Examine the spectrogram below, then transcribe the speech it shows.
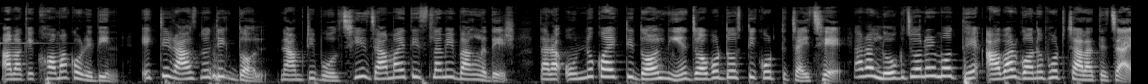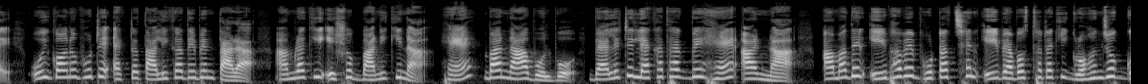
আমাকে ক্ষমা করে দিন। একটি রাজনৈতিক দল। নামটি বলছি জামায়াত ইসলামী বাংলাদেশ। তারা অন্য কয়েকটি দল নিয়ে জবরদস্তি করতে চাইছে। তারা লোকজনের মধ্যে আবার গণভোট চালাতে চায়। ওই গণভোটে একটা তালিকা দেবেন তারা। আমরা কি এসব বাণী কি না হ্যাঁ বা না বলব। ব্যালেটে লেখা থাকবে হ্যাঁ আর না। আমাদের এইভাবে ভোটাচ্ছেন এই ব্যবস্থাটা কি গ্রহণযোগ্য?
